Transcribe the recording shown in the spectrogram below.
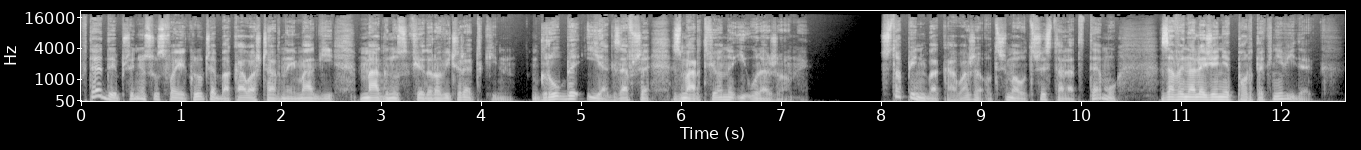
Wtedy przyniósł swoje klucze bakałarz czarnej magii Magnus Fiodorowicz Redkin, gruby i jak zawsze zmartwiony i urażony. Stopień bakałarza otrzymał 300 lat temu za wynalezienie portek niewidek.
